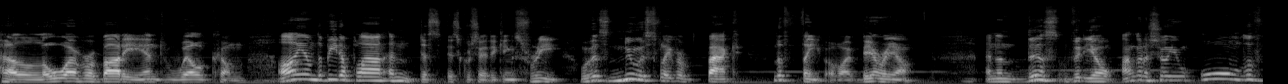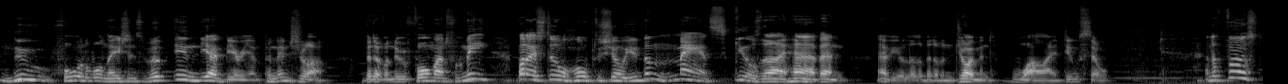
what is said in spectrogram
Hello everybody and welcome. I am the Beta Plan and this is Crusader Kings 3 with its newest flavor pack, the Fate of Iberia. And in this video I'm gonna show you all the new formidable nations within the Iberian Peninsula. Bit of a new format for me, but I still hope to show you the mad skills that I have and have you a little bit of enjoyment while I do so. And the first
